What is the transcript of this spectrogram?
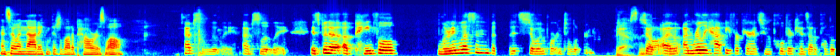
And so in that, I think there's a lot of power as well. Absolutely. Absolutely. It's been a, a painful learning lesson, but it's so important to learn. yeah. So I, I'm really happy for parents who pulled their kids out of public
